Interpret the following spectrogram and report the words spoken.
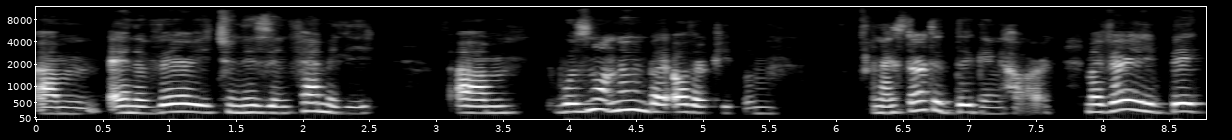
um, in a very Tunisian family um, was not known by other people. And I started digging hard. My very big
